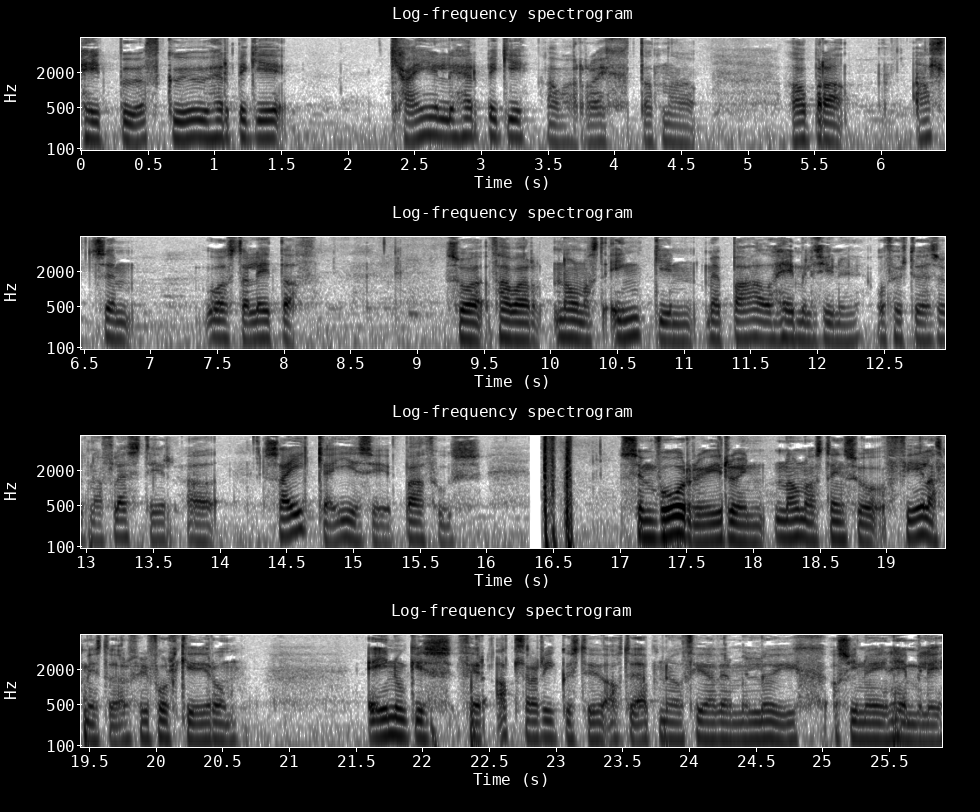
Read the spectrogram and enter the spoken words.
heit böð, gufuherbyggi, kæliherbyggi, það var rækt þarna, það var bara allt sem þú varst að leitað. Svo það var nánast enginn með bað á heimili sínu og þurftu þess vegna flestir að sækja í þessi baðhús sem voru í raun nánast eins og félagsmiðstöðar fyrir fólkið í Róm. Einungis þeir allra ríkustu áttu efni á því að vera með laug á sínu eigin heimili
